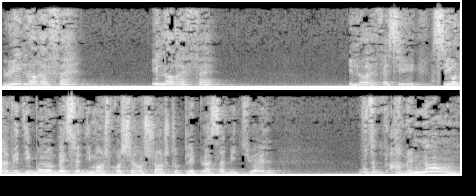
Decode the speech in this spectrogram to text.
Lui, il l'aurait fait. Il l'aurait fait. Il l'aurait fait si, si on avait dit, bon, ben, ce dimanche prochain, on change toutes les places habituelles. Vous dit, ah, mais non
